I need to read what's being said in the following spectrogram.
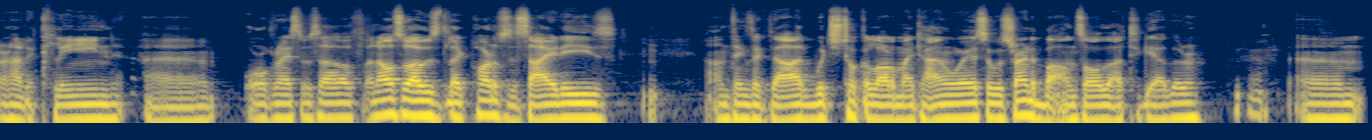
learn how to clean, um, organize myself, and also I was like part of societies and things like that, which took a lot of my time away. So I was trying to balance all that together. Yeah. Um,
